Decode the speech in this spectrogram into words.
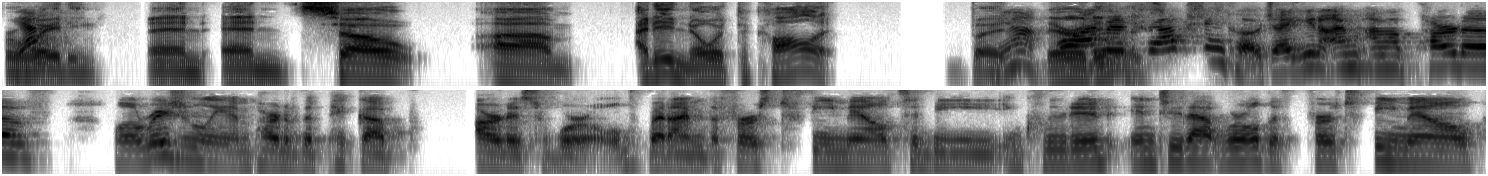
for yeah. waiting. And and so um, I didn't know what to call it, but yeah. there well, I'm an attraction coach. I you know I'm I'm a part of well originally I'm part of the pickup artist world, but I'm the first female to be included into that world, the first female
